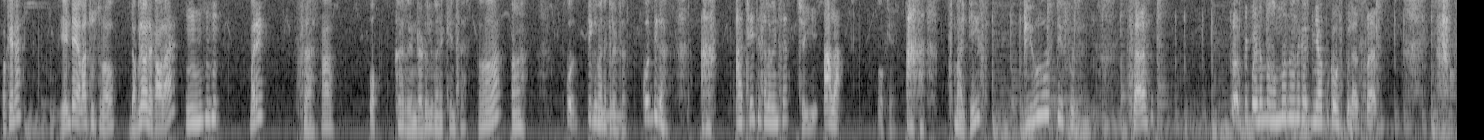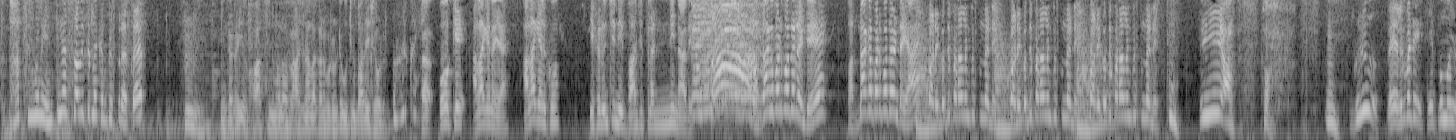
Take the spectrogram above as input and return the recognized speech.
ఓకేనా? ఏంటి ఎలా చూస్తున్నావు? డబ్బులు ఏమైనా కావాలా? మరి? సార్ ఆ. ఒక్క రెండు అడుగులు వెనక్కేండి సార్. ఆ? ఆ, కొద్దిగా వెనకలేండి సార్. కొద్దిగా. ఆ, ఆ చేతి సెలవేండి సార్? చెయ్యి. అలా. Okay. Smile please. Beautiful. Sir తప్పిపోయిన మా అమ్మ నాన్నగారి జ్ఞాపకం వస్తున్నారు సార్. పాత సినిమాలో ఎన్టీఆర్ సావిత్రిలా కనిపిస్తున్నారు సార్. హ్మ్, ఇంకా నయ్యం పాత సినిమాలో రాజనాలా కనబడుంటే ఉతికి బాధేసేవాడు. ఊరుకోండి. ఆ, ఓకే అలాగేనయ్యా అలాగే అనుకో. ఇక నుంచి నీ బాధ్యతలన్నీ నావే. పద్దాక పడిపోతాడంటే? పద్దాక పడిపోతాడంటయ్యా? పడే కొద్ది పడాలనిపిస్తుందండి పడే కొద్ది పడాలనిపిస్తుందండి పడే కొద్ది పడాలనిపిస్తుందండి. గురు. రే ఎలుగుబంటి రేపు మన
